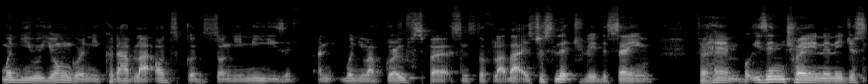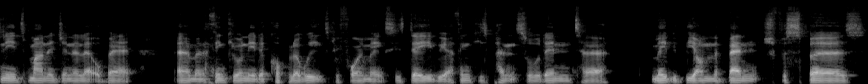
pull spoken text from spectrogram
when you were younger and you could have like odds goods on your knees if and when you have growth spurts and stuff like that, it's just literally the same for him. But he's in training, he just needs managing a little bit. Um, and I think he'll need a couple of weeks before he makes his debut. I think he's penciled in to maybe be on the bench for Spurs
